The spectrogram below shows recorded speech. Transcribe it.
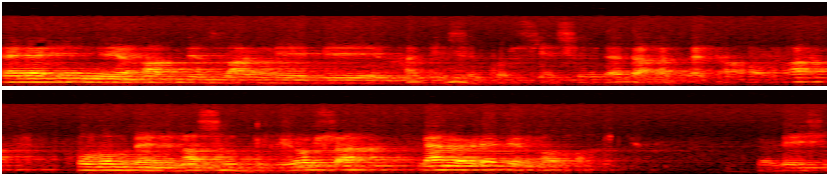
Ene inni abdi zanni bi hadisi kursisinde de Hazreti Allah kulum beni nasıl biliyorsa ben öyle bir Allah'ım. Öyleyse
